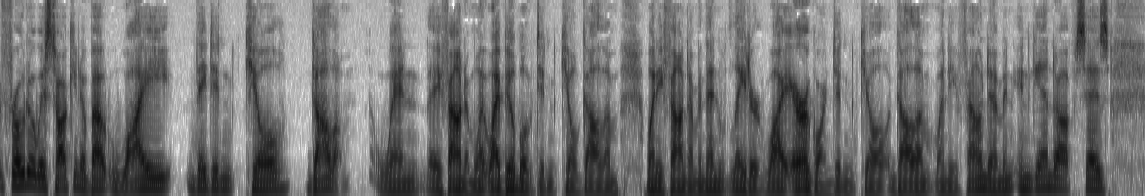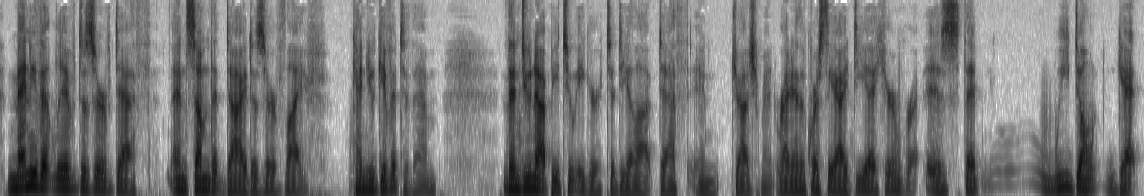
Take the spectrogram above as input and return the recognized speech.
Frodo is talking about why they didn't kill Gollum when they found him, why Bilbo didn't kill Gollum when he found him, and then later why Aragorn didn't kill Gollum when he found him. And, and Gandalf says, Many that live deserve death, and some that die deserve life. Can you give it to them? Then do not be too eager to deal out death in judgment, right? And of course, the idea here is that we don't get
